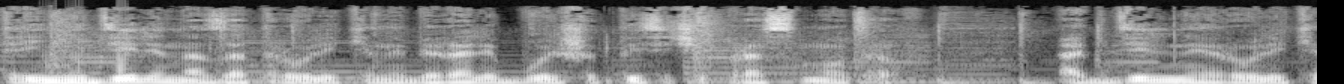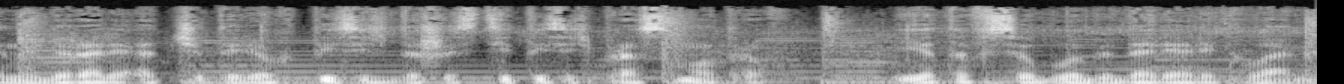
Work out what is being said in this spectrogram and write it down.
Три недели назад ролики набирали больше тысячи просмотров. Отдельные ролики набирали от 4000 до 6000 просмотров. И это все благодаря рекламе.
